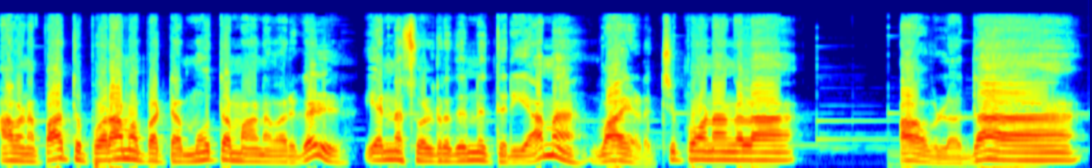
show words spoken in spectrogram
அவனை பார்த்து பொறாமப்பட்ட மூத்த மாணவர்கள் என்ன சொல்றதுன்னு தெரியாம வாயடைச்சு போனாங்களா? அவ்வளோதான்.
